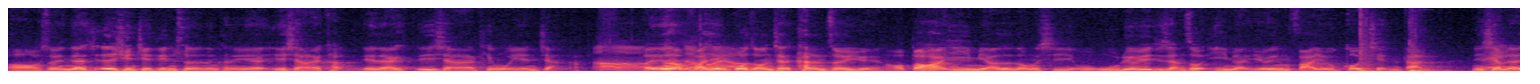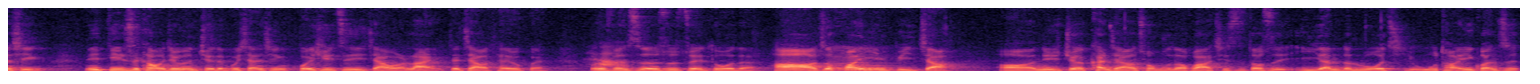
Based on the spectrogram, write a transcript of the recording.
哦，所以那那群解定存的人可能也也想来看，也来也想来听我演讲啊。嗯，而且他们发现郭总总讲看得最远哦，包括疫苗这东西，我五六月就想说疫苗有研发有够简单，你相不相信？你第一次看我节目绝对不相信，回去自己加我 line，再加我 telegram，我的粉丝人数最多的。好，这欢迎比较哦，你觉得看起来要重复的话，其实都是一样的逻辑，无套一关之，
